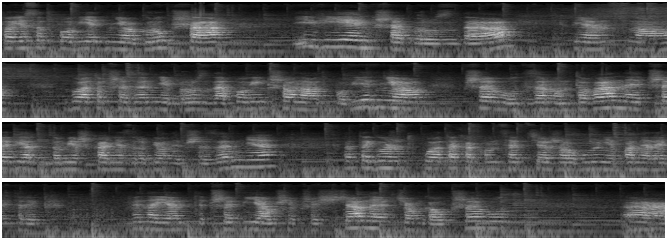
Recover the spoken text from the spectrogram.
to jest odpowiednio grubsza i większa bruzda, więc no była to przeze mnie bruzda powiększona odpowiednio, przewód zamontowany, przewiat do mieszkania zrobiony przeze mnie, dlatego że tu była taka koncepcja, że ogólnie pan elektryk wynajęty przebijał się przez ścianę, wciągał przewód. A,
